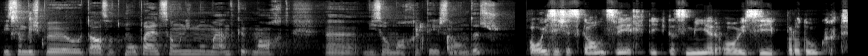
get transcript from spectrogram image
wie zum Beispiel das, was die Mobile Zone im Moment macht. Äh, wieso macht ihr es anders? Uns ist es ganz wichtig, dass wir unsere Produkte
